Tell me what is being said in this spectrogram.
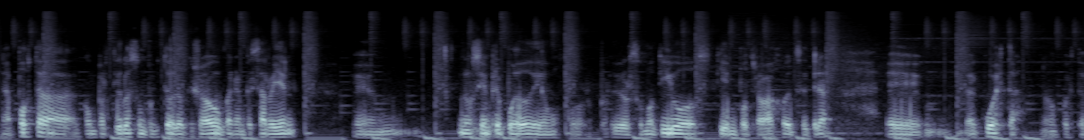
la aposta compartirles un poquito de lo que yo hago para empezar bien. Em, no siempre puedo, digamos, por, diversos motivos, tiempo, trabajo, etc. Eh, cuesta, ¿no? Cuesta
